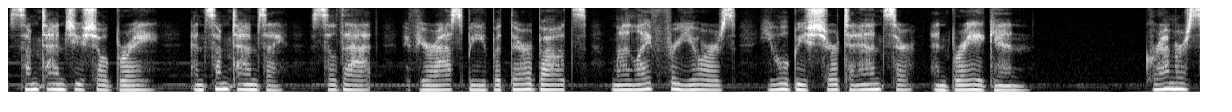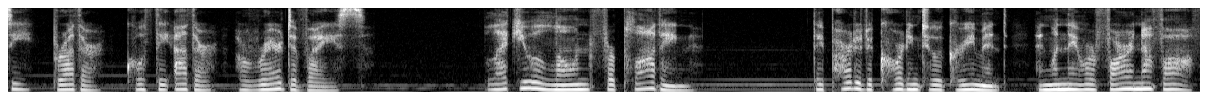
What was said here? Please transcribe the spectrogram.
Sometimes you shall bray, and sometimes I, so that, if your ass be but thereabouts, my life for yours, you will be sure to answer and bray again. Gramercy, brother, quoth the other, a rare device. Let you alone for plotting. They parted according to agreement, and when they were far enough off,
